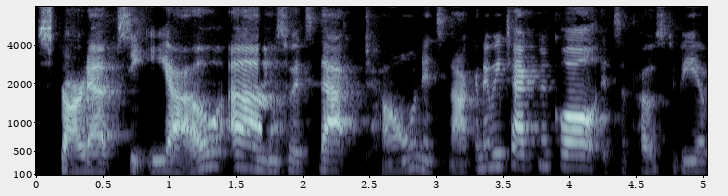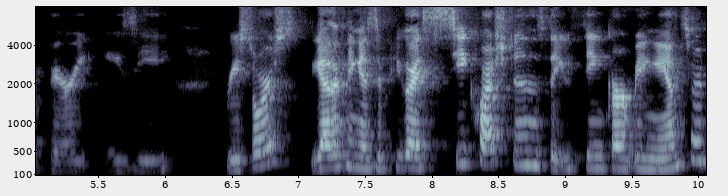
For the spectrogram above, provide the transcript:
startup CEO, um, so it's that tone. It's not going to be technical. It's supposed to be a very easy resource. The other thing is if you guys see questions that you think aren't being answered,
